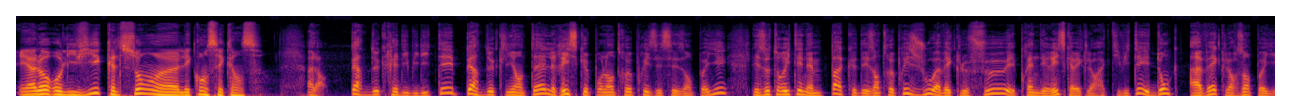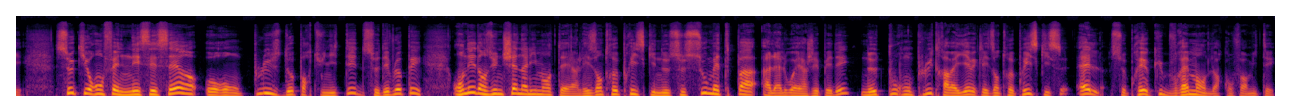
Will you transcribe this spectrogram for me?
Et alors, Olivier, quelles sont euh, les conséquences? Alors, Perte de crédibilité, perte de clientèle, risque pour l'entreprise et ses employés. Les autorités n'aiment pas que des entreprises jouent avec le feu et prennent des risques avec leur activité et donc avec leurs employés. Ceux qui auront fait le nécessaire auront plus d'opportunités de se développer. On est dans une chaîne alimentaire. Les entreprises qui ne se soumettent pas à la loi RGPD ne pourront plus travailler avec les entreprises qui, elles, se préoccupent vraiment de leur conformité.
